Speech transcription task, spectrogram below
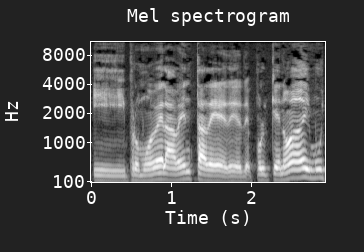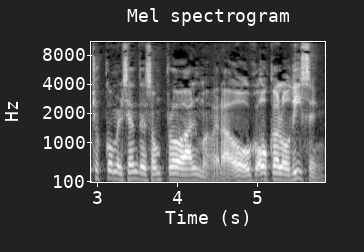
y promueve la venta de, de, porque no hay muchos comerciantes que son pro alma, ¿verdad? O, que lo dicen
